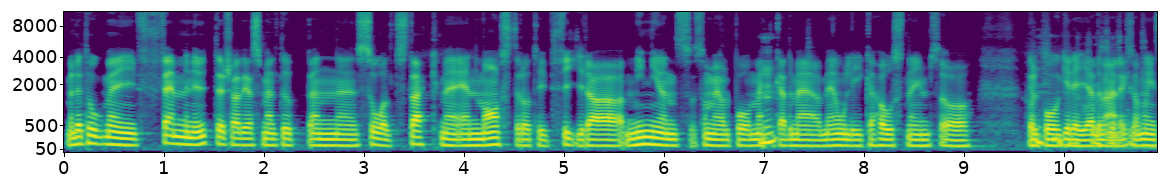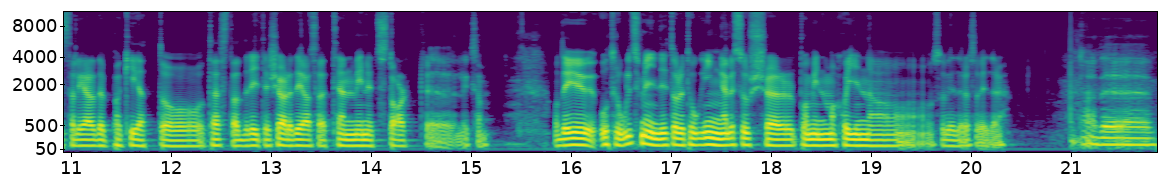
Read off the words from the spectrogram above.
Men det tog mig fem minuter så hade jag smält upp en uh, salt stack med en master och typ fyra minions som jag höll på och mm. meckade mm. med, med olika hostnames och höll på och grejade med liksom, och installerade paket och testade lite, körde deras 10 minute start uh, liksom. Och det är ju otroligt smidigt och det tog inga resurser på min maskin och, och så vidare och så vidare. Ja, det,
